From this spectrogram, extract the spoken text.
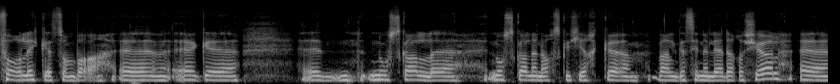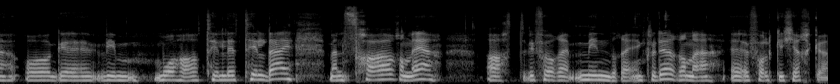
forliket som var. Eh, jeg nå skal, nå skal Den norske kirke velge sine ledere sjøl, og vi må ha tillit til dem. Men faren er at vi får en mindre inkluderende eh, folkekirke.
